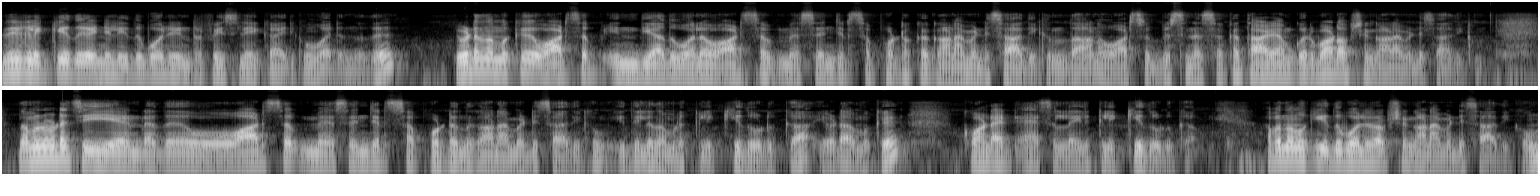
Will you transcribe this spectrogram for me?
ഇതിൽ ക്ലിക്ക് ചെയ്ത് കഴിഞ്ഞാൽ ഇതുപോലെ ഇന്റർഫേസിലേക്കായിരിക്കും വരുന്നത്. ഇവിടെ നമുക്ക് വാട്സപ്പ് ഇന്ത്യ അതുപോലെ വാട്സപ്പ് മെസ്സഞ്ചർ സപ്പോർട്ടൊക്കെ കാണാൻ വേണ്ടി സാധിക്കുന്നതാണ്. വാട്സപ്പ് ബിസിനസ് ഒക്കെ താഴെ നമുക്ക് ഒരുപാട് ഓപ്ഷൻ കാണാൻ വേണ്ടി സാധിക്കും. നമ്മളിവിടെ ചെയ്യേണ്ടത് വാട്സപ്പ് മെസ്സഞ്ചർ സപ്പോർട്ട് എന്ന് കാണാൻ വേണ്ടി സാധിക്കും. ഇതിൽ നമ്മൾ ക്ലിക്ക് ചെയ്ത് കൊടുക്കുക. ഇവിടെ നമുക്ക് കോൺടാക്ട് ആസ് ഉള്ളതിൽ ക്ലിക്ക് ചെയ്ത് കൊടുക്കുക. അപ്പോൾ നമുക്ക് ഇതുപോലൊരു ഓപ്ഷൻ കാണാൻ വേണ്ടി സാധിക്കും.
